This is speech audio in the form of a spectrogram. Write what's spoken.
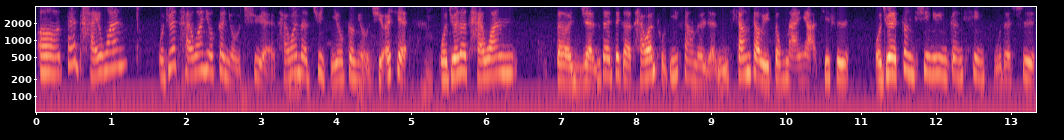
呃，但台湾，我觉得台湾又更有趣，哎，台湾的剧集又更有趣，而且我觉得台湾的人在这个台湾土地上的人，相较于东南亚，其实我觉得更幸运、更幸福的是，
